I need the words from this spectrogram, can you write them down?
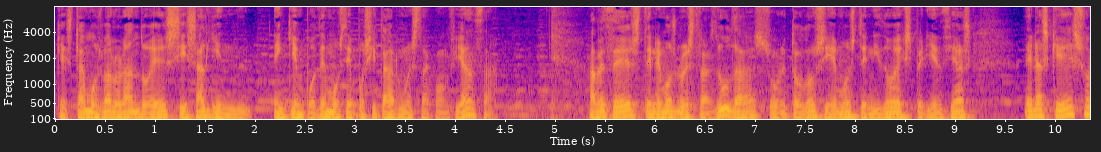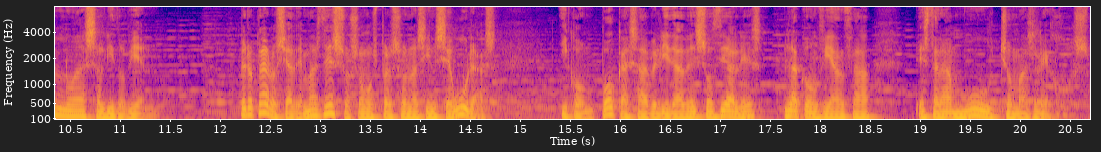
que estamos valorando es si es alguien en quien podemos depositar nuestra confianza. A veces tenemos nuestras dudas, sobre todo si hemos tenido experiencias en las que eso no ha salido bien. Pero claro, si además de eso somos personas inseguras y con pocas habilidades sociales, la confianza estará mucho más lejos.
